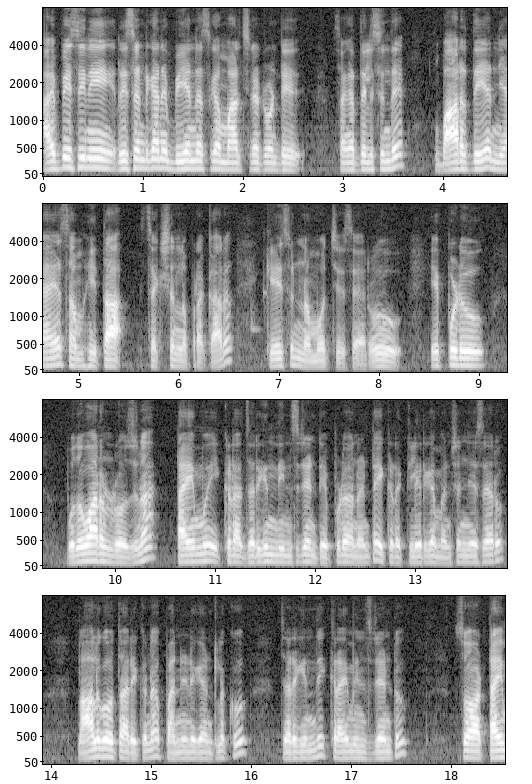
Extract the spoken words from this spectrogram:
ఐపీసీని రీసెంట్గానే బిఎన్ఎస్గా మార్చినటువంటి సంగతి తెలిసిందే. భారతీయ న్యాయ సంహిత సెక్షన్ల ప్రకారం కేసును నమోదు చేశారు. ఎప్పుడు? బుధవారం రోజున. టైము ఇక్కడ జరిగింది ఇన్సిడెంట్ ఎప్పుడు అని అంటే ఇక్కడ క్లియర్గా మెన్షన్ చేశారు. నాలుగో తారీఖున పన్నెండు గంటలకు జరిగింది క్రైమ్ ఇన్సిడెంటు. సో ఆ టైం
